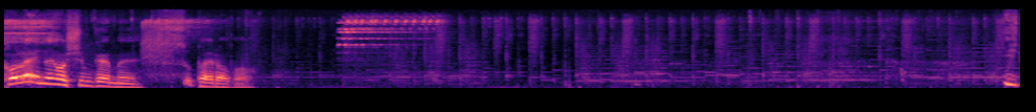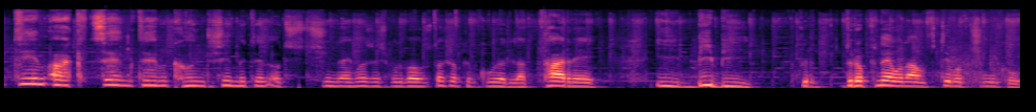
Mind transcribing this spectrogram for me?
Kolejne 8 gemy. Superowo. I tym akcentem kończymy ten odcinek. Może się podobało, zostawcie łapkę w górę dla Tary i Bibi, które dropnęło nam w tym odcinku.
